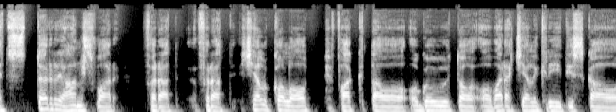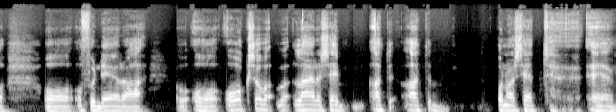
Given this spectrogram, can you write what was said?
ett större ansvar för att, för att själv kolla upp fakta och, och gå ut och, och, vara källkritiska och, och, och fundera och, och också lära sig att, att på något sätt, eh,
